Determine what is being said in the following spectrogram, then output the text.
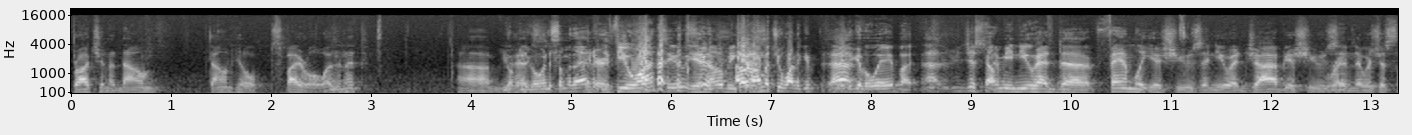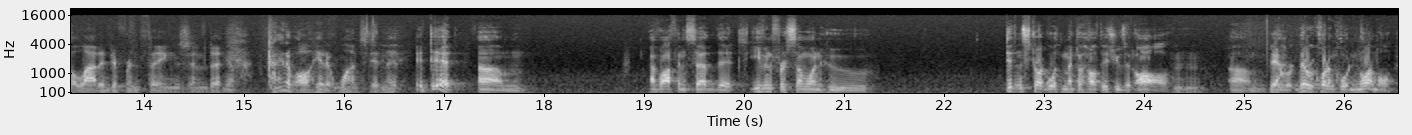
brought you in a down downhill spiral, wasn't it? Um, Mm-hmm. You want me to go into some of that, If, or- if you want to, you know, because I don't know how much you want to give, Uh, to give away, but uh, just, Yeah. I mean, you had uh, family issues and you had job issues, Right. and there was just a lot of different things, and uh, Yep. kind of all hit at once, didn't it? It did. Um, I've often said that even for someone who didn't struggle with mental health issues at all, um, they, were, they were quote unquote normal,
